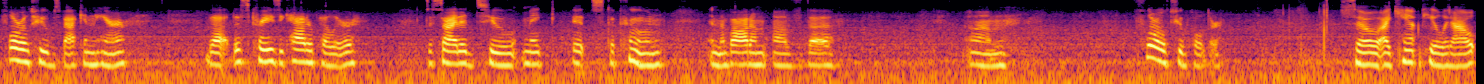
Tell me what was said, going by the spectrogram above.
floral tubes back in here that this crazy caterpillar decided to make its cocoon in the bottom of the um, floral tube holder. So I can't peel it out,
